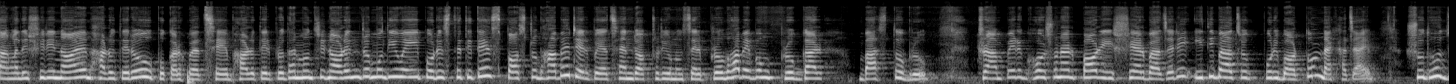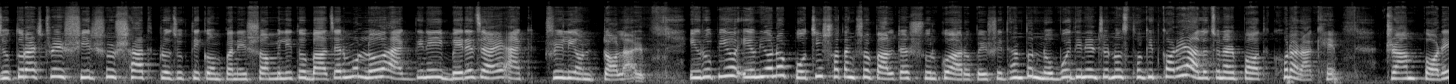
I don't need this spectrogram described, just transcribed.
বাংলাদেশেরই নয়, ভারতেরও উপকার হয়েছে। ভারতের প্রধানমন্ত্রী নরেন্দ্র মোদীও এই পরিস্থিতিতে স্পষ্টভাবে টের পেয়েছেন ডক্টর ইউনুসের প্রভাব এবং প্রজ্ঞার বাস্তব রূপ। ট্রাম্পের ঘোষণার পর এশিয়ার বাজারে ইতিবাচক পরিবর্তন দেখা যায়। শুধু যুক্তরাষ্ট্রের শীর্ষ সাত প্রযুক্তি কোম্পানির সম্মিলিত বাজার মূল্য একদিনেই বেড়ে যায় এক ট্রিলিয়ন ডলার। ইউরোপীয় ইউনিয়নও পঁচিশ শতাংশ পাল্টা শুল্ক আরোপের সিদ্ধান্ত নব্বই দিনের জন্য স্থগিত করে আলোচনার পথ খোলা রাখে। ট্রাম্প পরে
